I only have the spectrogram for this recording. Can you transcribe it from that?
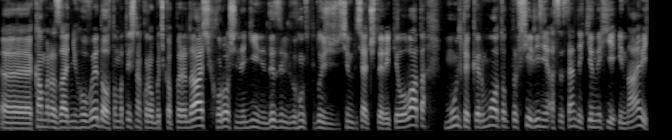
Е, Камера заднього виду, автоматична коробочка передач, хороший надійний дизельний двигун з потужністю 74 кВт, мультикермо, тобто всі різні асистенти, які в них є. І навіть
